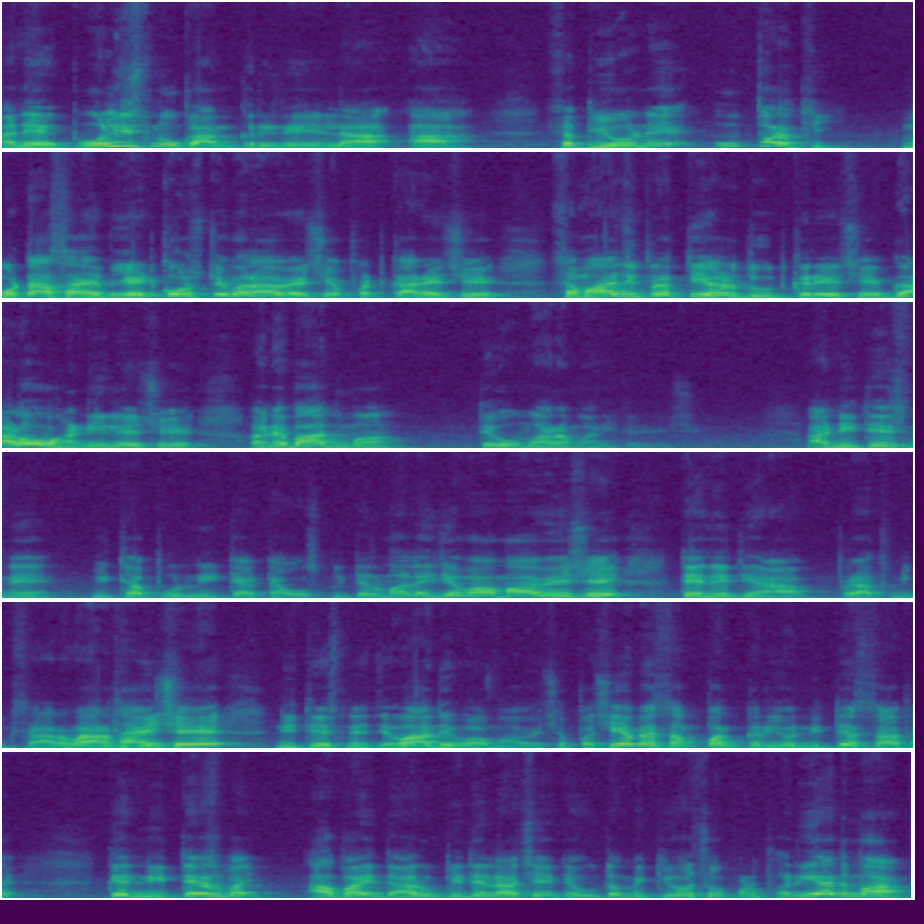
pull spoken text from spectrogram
અને પોલીસનું કામ કરી રહેલા આ સભ્યોને ઉપરથી મોટા સાહેબ હેડ કોન્સ્ટેબલ આવે છે, ફટકારે છે, સમાજ પ્રત્યે હળધૂત કરે છે, ગાળો ભાંડી લે છે અને બાદમાં તેઓ મારામારી કરે છે. આ નિતેશને મીઠાપુરની ટાટા હોસ્પિટલમાં લઈ જવામાં આવે છે. તેને ત્યાં પ્રાથમિક સારવાર થાય છે. નિતેશને જવા દેવામાં આવે છે. પછી અમે સંપર્ક કર્યો નિતેશ સાથે કે નિતેશભાઈ, આ ભાઈ દારૂ પીધેલા છે તેવું તમે કહો છો, પણ ફરિયાદમાં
